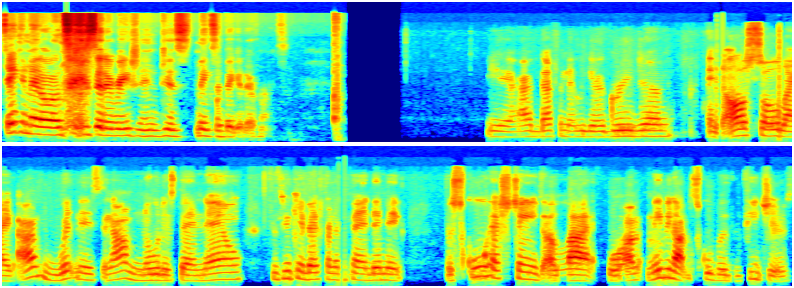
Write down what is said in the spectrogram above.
taking that all into consideration just makes a bigger difference. Yeah, I definitely agree, Jim. And also, like I've witnessed and I've noticed that now, since we came back from the pandemic, the school has changed a lot. Well, maybe not the school, but the teachers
